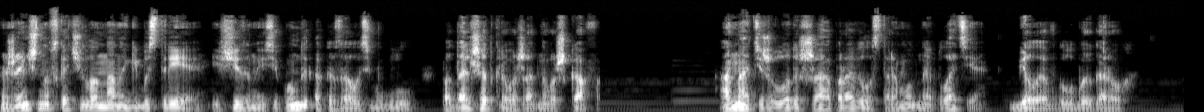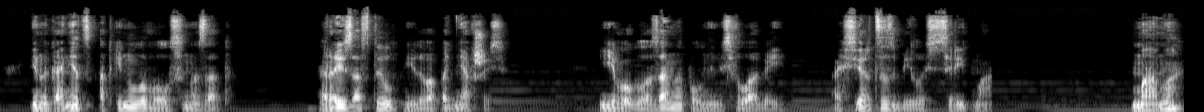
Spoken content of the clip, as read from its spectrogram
Женщина вскочила на ноги быстрее и в считанные секунды оказалась в углу, подальше от кровожадного шкафа. Она, тяжело дыша, оправила старомодное платье, белое в голубой горох, и, наконец, откинула волосы назад. Рэй застыл, едва поднявшись. Его глаза наполнились влагой, а сердце сбилось с ритма. «Мама?»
